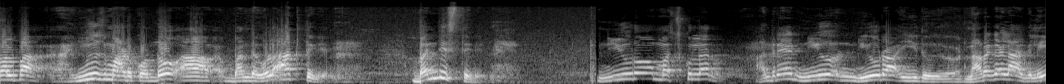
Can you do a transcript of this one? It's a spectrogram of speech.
ಸ್ವಲ್ಪ ಯೂಸ್ ಮಾಡಿಕೊಂಡು ಆ ಬಂಧಗಳು ಹಾಕ್ತೀವಿ ಬಂಧಿಸ್ತೀವಿ. ನ್ಯೂರೋ ಮಸ್ಕುಲರ್ ಅಂದರೆ ನ್ಯೂ, ನ್ಯೂರಾ, ಇದು, ನರಗಳಾಗಲಿ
